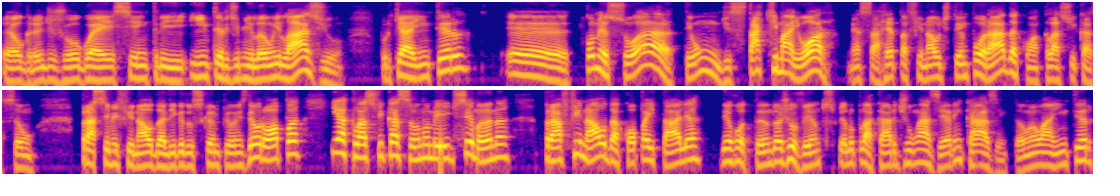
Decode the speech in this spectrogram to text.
É, o grande jogo é esse entre Inter de Milão e Lazio, porque a Inter é, começou a ter um destaque maior nessa reta final de temporada, com a classificação para a semifinal da Liga dos Campeões da Europa e a classificação no meio de semana para a final da Copa Itália, derrotando a Juventus pelo placar de 1 a 0 em casa. Então é uma Inter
